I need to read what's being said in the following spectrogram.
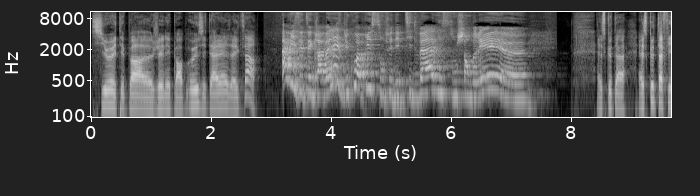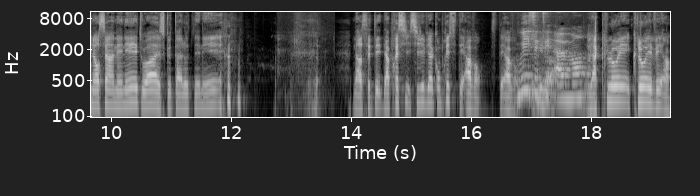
Si eux étaient pas euh, gênés par eux, ils étaient à l'aise avec ça. Étaient grave à l'aise. Du coup, après, ils se sont fait des petites vannes, ils se sont chambrés. Euh... Est-ce que t'as, est-ce que t'as financé un aîné, toi? Est-ce que t'as l'autre aîné Non, c'était d'après si, j'ai bien compris, c'était avant. C'était avant. Oui, c'était avant. La Chloé Chloé V1.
